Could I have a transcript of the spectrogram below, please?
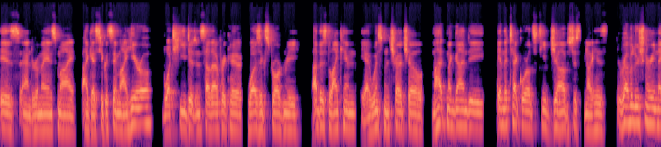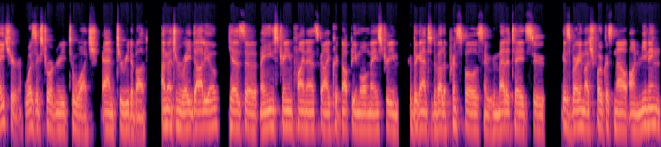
is and remains my, I guess you could say, my hero. What he did in South Africa was extraordinary others like him, yeah, Winston Churchill, Mahatma Gandhi. In the tech world, Steve Jobs, just, you know, his revolutionary nature was extraordinary to watch and to read about. I mentioned Ray Dalio. He is a mainstream finance guy, could not be more mainstream, who began to develop principles and who meditates, who is very much focused now on meaning,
